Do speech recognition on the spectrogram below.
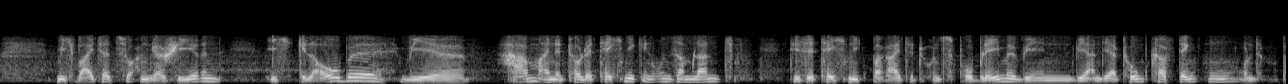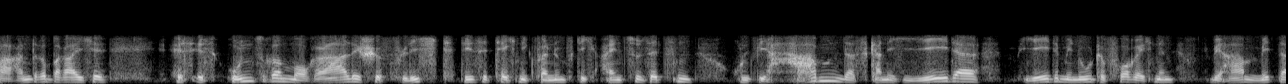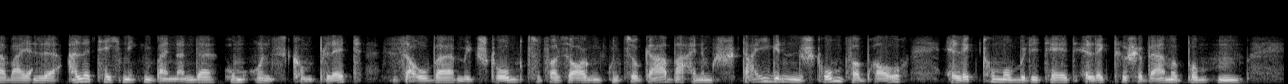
mich weiter zu engagieren. Ich glaube, wir haben eine tolle Technik in unserem Land. Diese Technik bereitet uns Probleme, wenn wir an die Atomkraft denken und ein paar andere Bereiche. Es ist unsere moralische Pflicht, diese Technik vernünftig einzusetzen. Und wir haben, das kann ich jeder, jede Minute vorrechnen, wir haben mittlerweile alle Techniken beieinander, um uns komplett sauber mit Strom zu versorgen und sogar bei einem steigenden Stromverbrauch Elektromobilität, elektrische Wärmepumpen,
